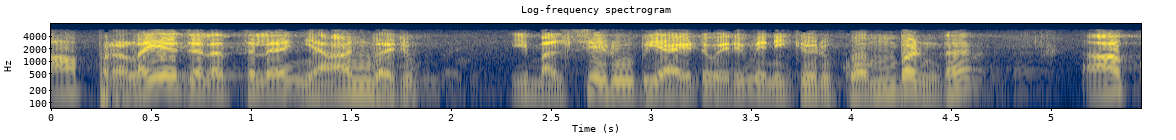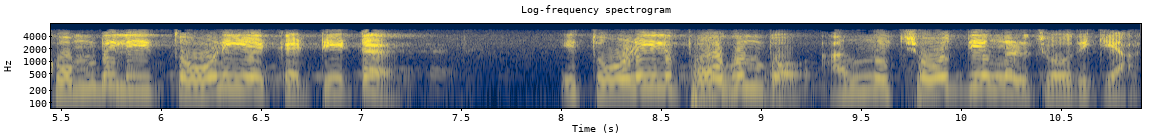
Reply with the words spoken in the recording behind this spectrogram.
ആ പ്രളയജലത്തിൽ ഞാൻ വരും. ഈ മത്സ്യരൂപിയായിട്ട് വരും. എനിക്കൊരു കൊമ്പുണ്ട്. ആ കൊമ്പിൽ ഈ തോണിയെ കെട്ടിയിട്ട് ഈ തോണിയിൽ പോകുമ്പോൾ അങ്ങ് ചോദ്യങ്ങൾ ചോദിക്കുക.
